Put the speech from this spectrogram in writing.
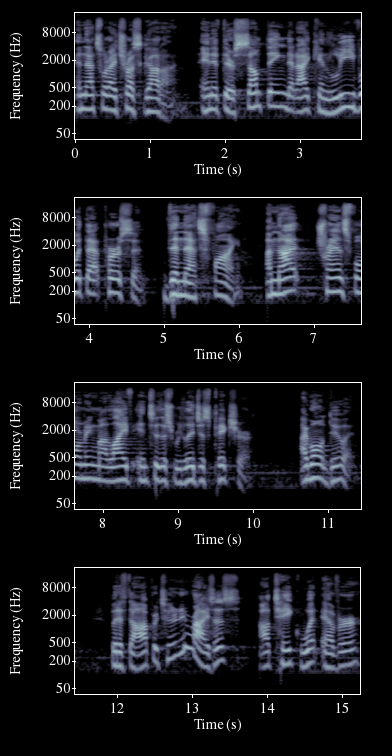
And that's what I trust God on. And if there's something that I can leave with that person, then that's fine. I'm not transforming my life into this religious picture. I won't do it. But if the opportunity arises, I'll take whatever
